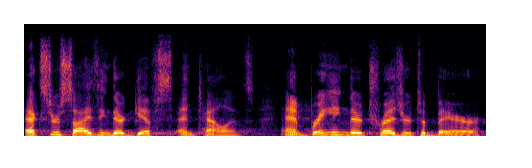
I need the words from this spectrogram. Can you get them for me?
exercising their gifts and talents, and bringing their treasure to bear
